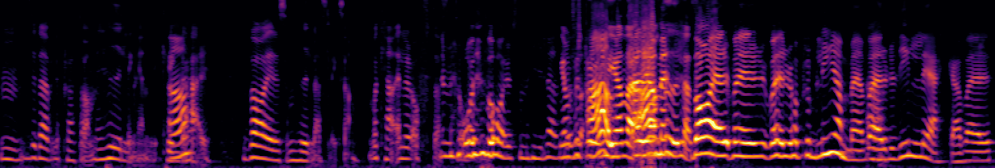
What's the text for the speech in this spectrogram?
Mm, det där vill jag prata om i healingen kring ja. det här. Vad är det som healas liksom? Vad kan, eller oftast? Nej, men, oj, vad är det som healas? Jag förstår du menar. Allt ja, healas. Vad är, vad, är, vad är det du har problem med? Vad är det du vill läka? Vad är det,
